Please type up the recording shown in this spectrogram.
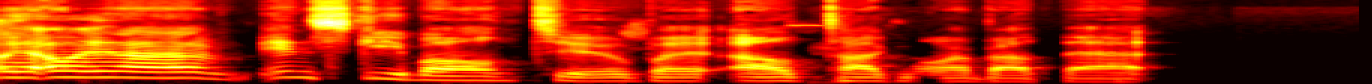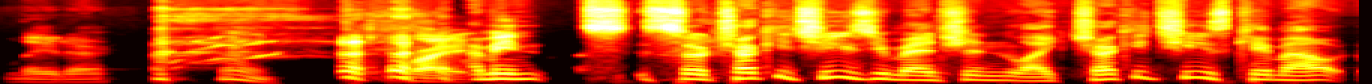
Oh yeah, oh and uh, in skee ball too, but I'll talk more about that later. Right. I mean, so Chuck E. Cheese, you mentioned like Chuck E. Cheese came out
